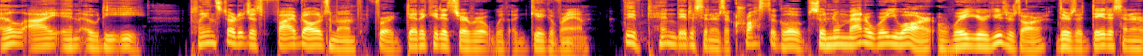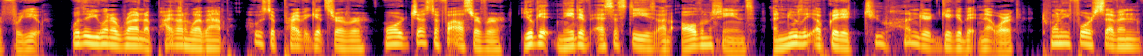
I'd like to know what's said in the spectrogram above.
L-I-N-O-D-E. Plans start at just $5 a month for a dedicated server with a gig of RAM. They have 10 data centers across the globe, so no matter where you are or where your users are, there's a data center for you. Whether you want to run a Python web app, host a private Git server, or just a file server, you'll get native SSDs on all the machines, a newly upgraded 200 gigabit network, 24 7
